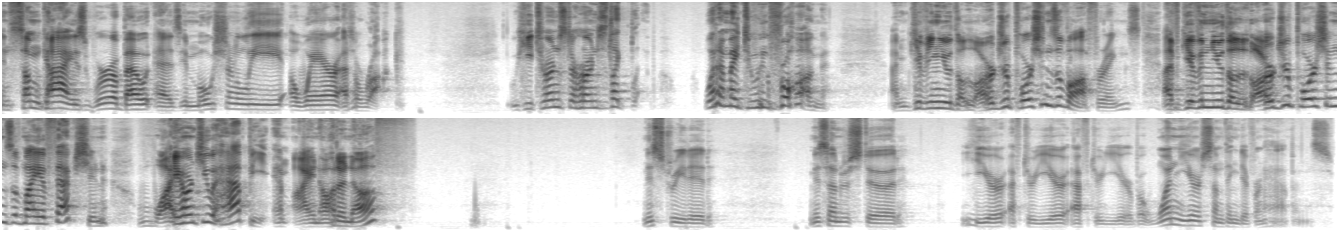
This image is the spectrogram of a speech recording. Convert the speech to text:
And some guys were about as emotionally aware as a rock. He turns to her and is like, What am I doing wrong? I'm giving you the larger portions of offerings. I've given you the larger portions of my affection. Why aren't you happy? Am I not enough? mistreated, misunderstood year after year after year. But one year, something different happens.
